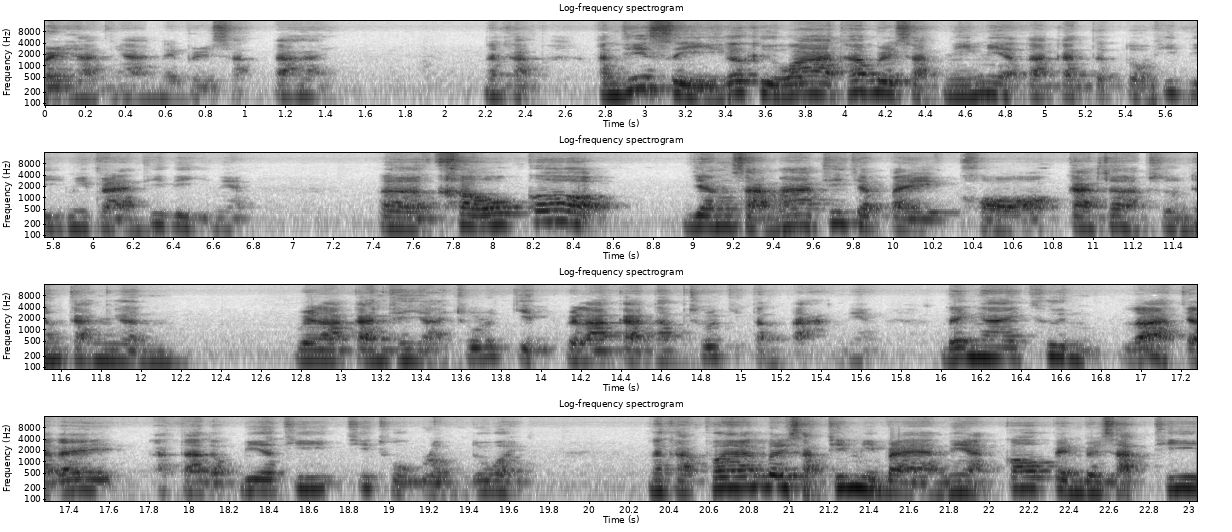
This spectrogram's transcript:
บริหารงานในบริษัทได้นะครับ อันที่สี่ก็คือว่าถ้าบริษัทนี้มีอัตราการเติบโตที่ดีมีแบรนด์ที่ดีเนี่ยเอ่อเขาก็ยังสามารถที่จะไปขอการสนับสนุนทางการเงิน เวลาการขยายธุรกิจ เวลาการทำธุรกิจต่างๆเนี่ยได้ง่ายขึ้น และอาจจะได้อัตราดอกเบี้ยที่ที่ถูกลงด้วย นะครับเพราะฉะนั้นบริษัทที่มีแบรนด์เนี่ยก็เป็นบริษัทที่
